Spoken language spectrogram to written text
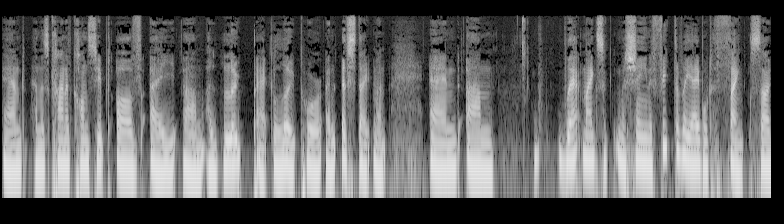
and and this kind of concept of a um, a loop back loop or an if statement, and um, that makes a machine effectively able to think. So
